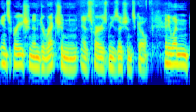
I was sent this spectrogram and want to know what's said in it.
inspiration and direction as far as musicians go? Anyone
